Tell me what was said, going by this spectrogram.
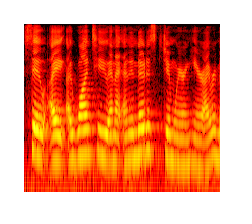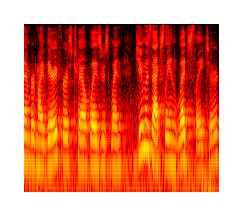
so I, I want to, and I, and I noticed Jim Waring here. I remember my very first Trailblazers when Jim was actually in the legislature,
